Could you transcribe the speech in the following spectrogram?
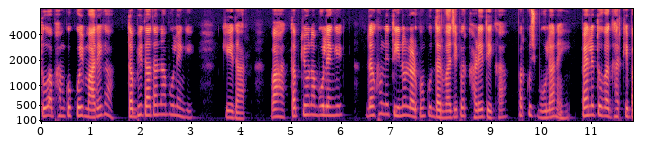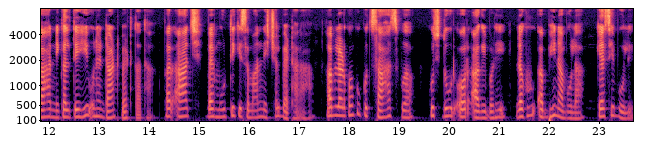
तो अब हमको कोई मारेगा? तब भी दादा ना बोलेंगे। केदार, वाह, तब क्यों ना बोलेंगे? रघु ने तीनों लड़कों को दरवाजे पर खड़े देखा, पर कुछ बोला नहीं। पहले तो वह घर के बाहर निकलते ही उन्हें डांट बैठता था, पर आज वह मूर्ति के समान निश्चल बैठा रहा। अब लड़कों को कुछ साहस हुआ कुछ दूर और आगे बढ़े। रघु अब भी ना बोला, कैसे बोले?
